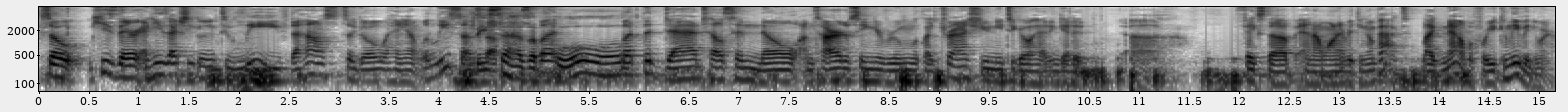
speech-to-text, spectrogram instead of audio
so he's there, and he's actually going to leave the house to go hang out with Lisa. And Lisa stuff. has a but, pool. But the dad tells him, "No, I'm tired of seeing your room look like trash. You need to go ahead and get it uh, fixed up, and I want everything unpacked, like now, before you can leave anywhere."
